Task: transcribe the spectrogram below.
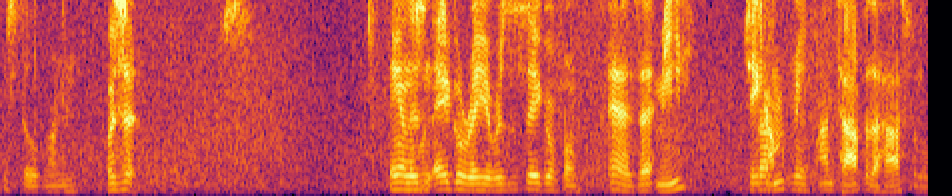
I'm still running. What is it? Hang on, there's an Eggo right here. Where's this Eggo from? Yeah, is that me? Jake, I'm me. on top of the hospital.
